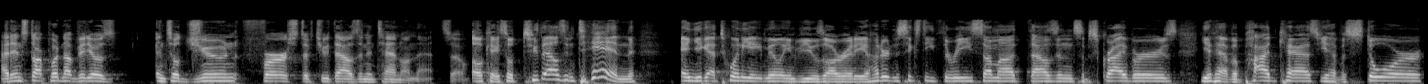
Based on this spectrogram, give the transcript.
I didn't start putting up videos until June 1st of 2010 on that. So Okay, so 2010 and you got 28 million views already 163 some odd thousand subscribers you have a podcast you have a store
